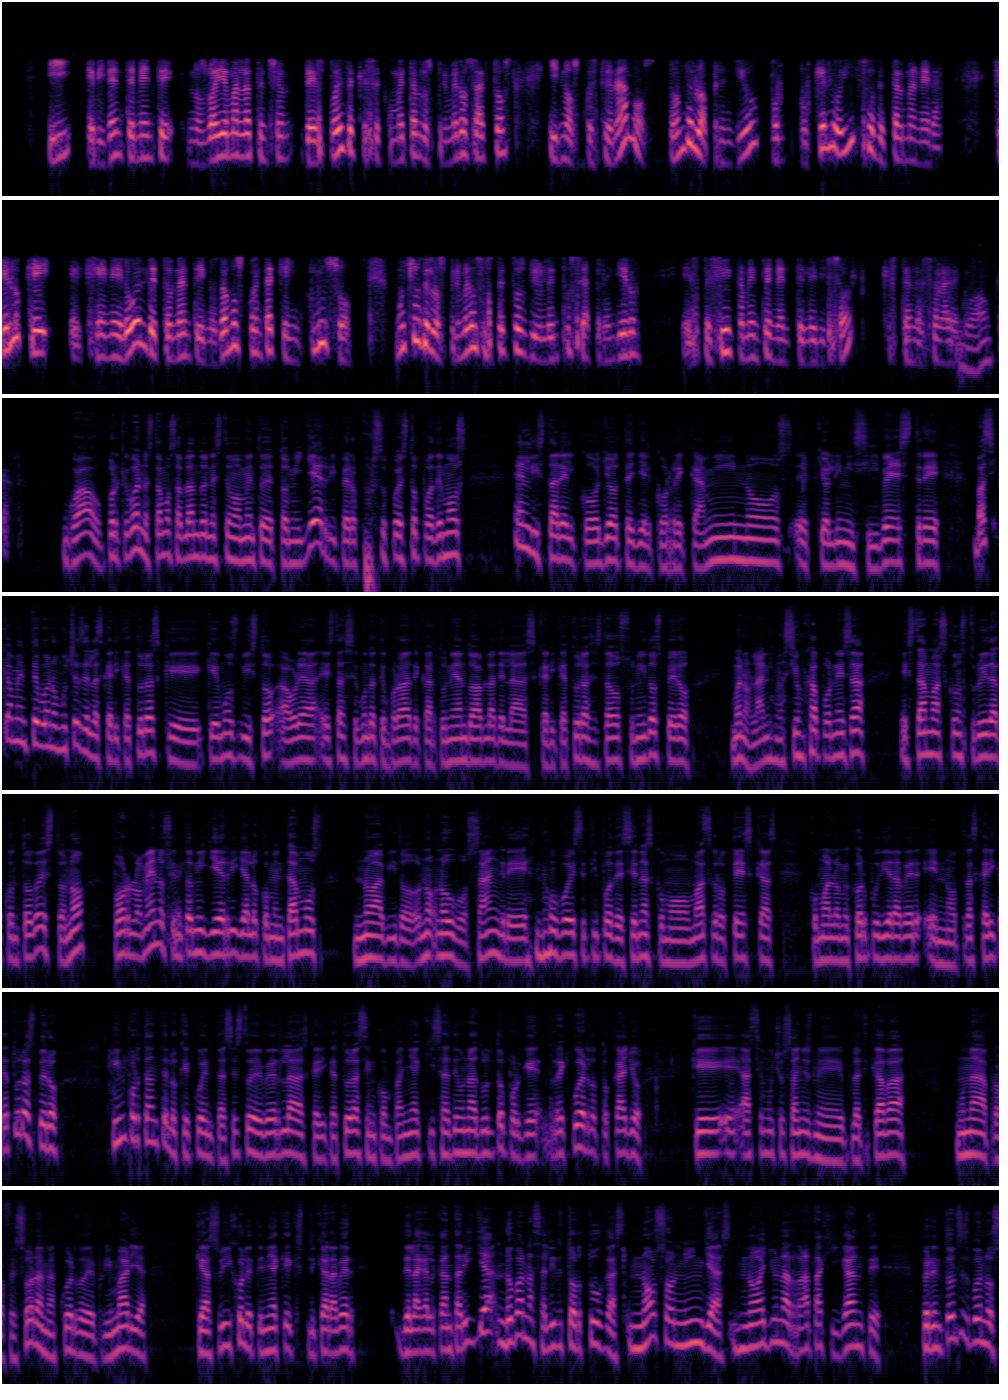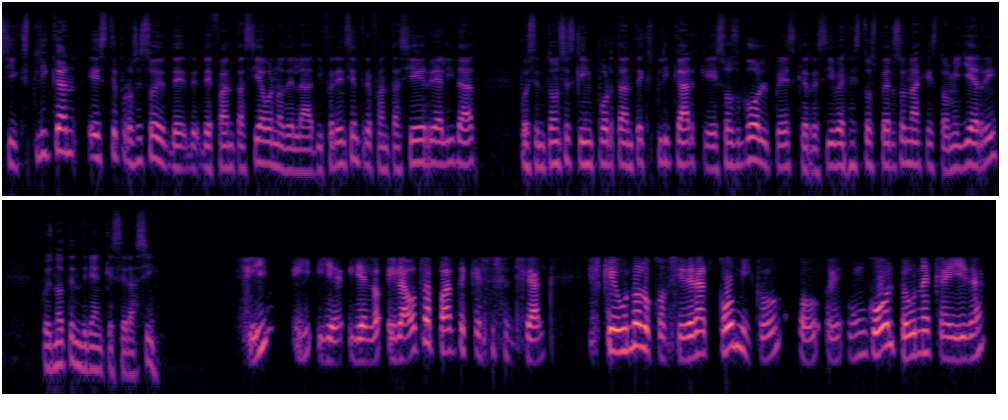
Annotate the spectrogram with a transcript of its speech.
y evidentemente nos va a llamar la atención después de que se cometan los primeros actos y nos cuestionamos dónde lo aprendió, por, por qué lo hizo de tal manera, qué es lo que eh, generó el detonante y nos damos cuenta que incluso muchos de los primeros aspectos violentos se aprendieron específicamente en el televisor que está en la sala de casa. Wow, porque bueno, estamos hablando en este momento de Tommy Jerry, pero por supuesto podemos enlistar el Coyote y el Correcaminos, eh, Piolín y Silvestre. Básicamente, bueno, muchas de las caricaturas que, que hemos visto, ahora esta segunda temporada de Cartuneando habla de las caricaturas de Estados Unidos, pero bueno, la animación japonesa está más construida con todo esto, ¿no? Por lo menos en Tommy Jerry, ya lo comentamos, no ha habido, no, no hubo sangre, no hubo ese tipo de escenas como más grotescas, como a lo mejor pudiera haber en otras caricaturas, pero qué importante lo que cuentas, esto de ver las caricaturas en compañía quizá de un adulto, porque recuerdo, Tocayo, que eh, hace muchos años me platicaba una profesora, me acuerdo de primaria, que a su hijo le tenía que explicar, a ver, de la alcantarilla no van a salir tortugas, no son ninjas, no hay una rata gigante. Pero entonces, bueno, si explican este proceso de, fantasía, bueno, de la diferencia entre fantasía y realidad, pues entonces qué importante explicar que esos golpes que reciben estos personajes, Tommy y Jerry, pues no tendrían que ser así. Sí, y, y, y la otra parte que es esencial es que uno lo considera cómico o eh, un golpe, una caída,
